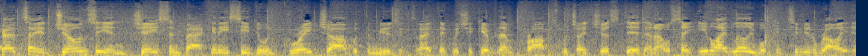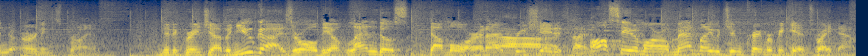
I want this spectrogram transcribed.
Got to tell you, Jonesy and Jason back in EC doing great job with the music tonight. I think we should give them props, which I just did. And I will say Eli Lilly will continue to rally into earnings, Brian. Did a great job. And you guys are all the Outlandos d'Amour. And I appreciate it. Nice. I'll see you tomorrow. Mad Money with Jim Cramer begins right now.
